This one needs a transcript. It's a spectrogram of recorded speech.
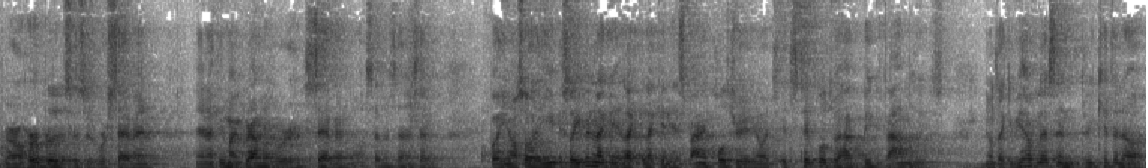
you know, her brothers and sisters were seven. And I think my grandmas were seven, oh, seven, seven, seven. But, you know, so, so even like, like, like in Hispanic culture, you know, it's, it's typical to have big families. You know, like if you have less than three kids in a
